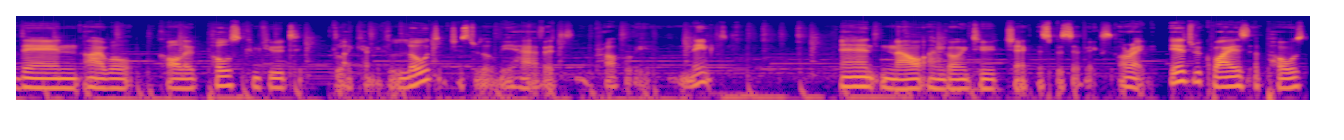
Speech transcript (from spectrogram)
Then I will call it post compute glycemic load, just so we have it properly named. And now I'm going to check the specifics. All right, it requires a post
